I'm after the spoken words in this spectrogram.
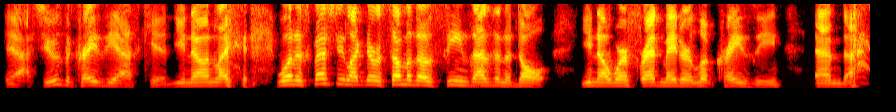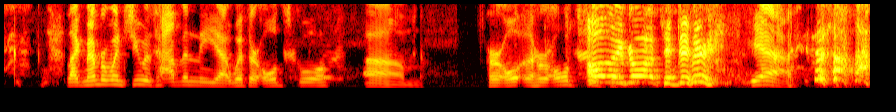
Yeah, she was the crazy ass kid, you know, and like, well, and especially like there were some of those scenes as an adult, you know, where Fred made her look crazy, and uh, like, remember when she was having the uh, with her old school, um, her old her old school, Oh, they go out to dinner. yeah,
